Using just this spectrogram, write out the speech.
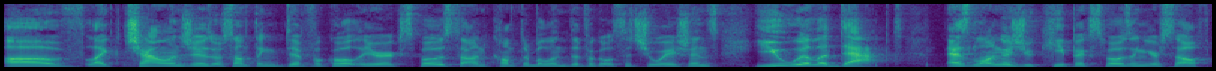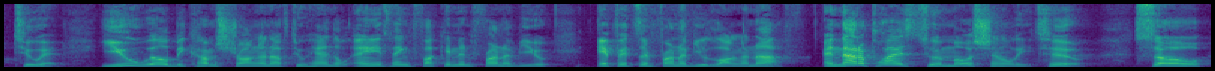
of like challenges or something difficult, you're exposed to uncomfortable and difficult situations, you will adapt as long as you keep exposing yourself to it. You will become strong enough to handle anything fucking in front of you if it's in front of you long enough. And that applies to emotionally too. So,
